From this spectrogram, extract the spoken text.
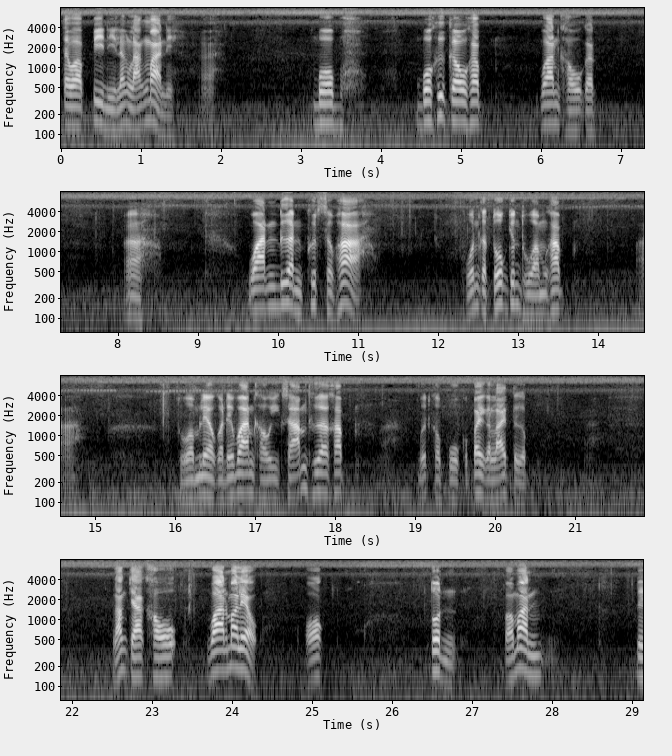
แต่ว่าปีนี้หลังๆมานี่อ่าบ่บ่บ่คือเก่าครับวานเขากับอ่าวานเดือนพฤษภาฝนก็ตกจนถ่วมครับอ่าท่วมแล้วก็ได้ว่านเขาอีกสามเทือครับ เบิดเขาปลูกก็ไปกันหลายเติบ หลังจากเขาว่านมาแล้ว ออกต้น ประมาณได้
